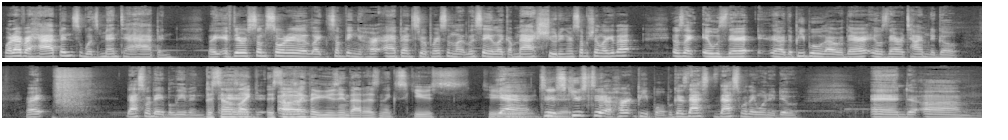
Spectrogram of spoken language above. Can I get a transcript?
whatever happens was meant to happen. Like if there was some sort of like something hurt, happens to a person, like let's say like a mass shooting or some shit like that, it was like it was their uh, the people that were there, it was their time to go, right? That's what they believe in. It sounds like it sounds uh, like they're using that as an excuse to yeah do to it. excuse to hurt people because that's that's what they want to do and um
